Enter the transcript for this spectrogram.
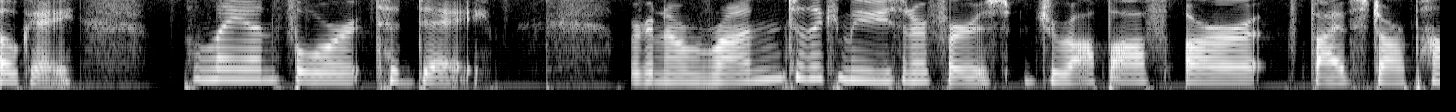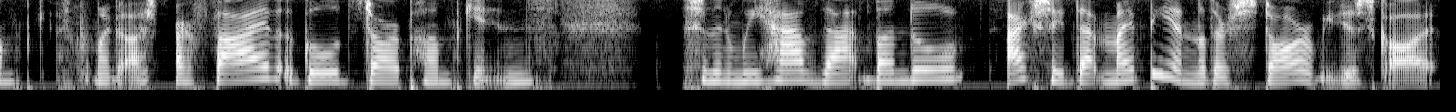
Okay, plan for today. We're gonna run to the community center first, drop off our five star pump. Oh my gosh, our five gold star pumpkins. So then we have that bundle. Actually, that might be another star we just got.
